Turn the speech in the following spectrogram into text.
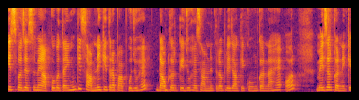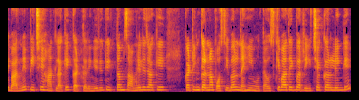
इस वजह से मैं आपको बताई हूँ कि सामने की तरफ़ आपको जो है डाउन करके जो है सामने तरफ़ ले जाके कोम करना है और मेज़र करने के बाद में पीछे हाथ ला के कट करेंगे, क्योंकि एकदम सामने ले जाके कटिंग करना पॉसिबल नहीं होता। उसके बाद एक बार रीचेक कर लेंगे।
